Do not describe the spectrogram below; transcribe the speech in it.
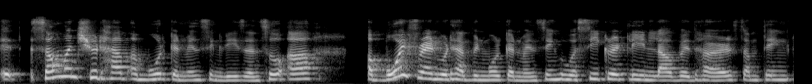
it, someone should have a more convincing reason. So uh, a boyfriend would have been more convincing who was secretly in love with her, something.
